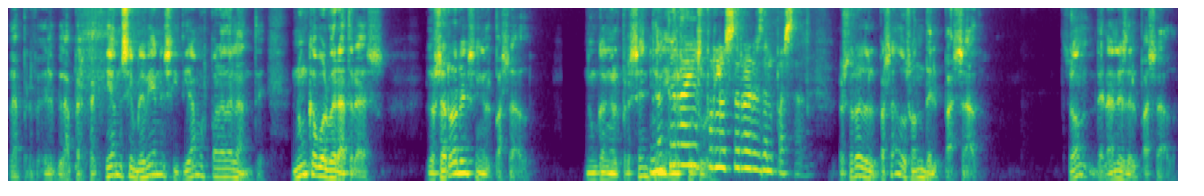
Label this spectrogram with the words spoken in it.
La, perfe- la perfección siempre viene si tiramos para adelante. Nunca volver atrás. Los errores en el pasado. Nunca en el presente No ni te en el rayes futuro. por los errores del pasado. Los errores del pasado son del pasado. Son delales del pasado.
